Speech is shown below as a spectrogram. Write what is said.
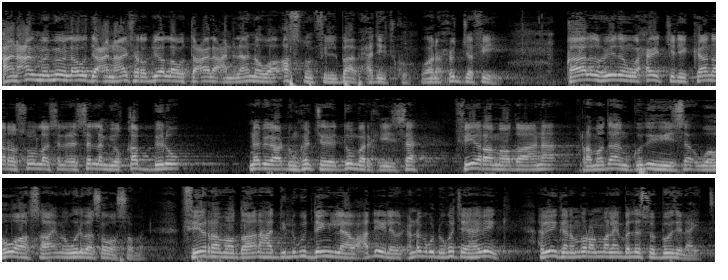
can camr maymuun اwdi can caaisha radi الlahu tacalى canha lannahu waa asl fi اlbaab xadiidku waana xuja fiih qaalad hooyadan waxay tidhi kaana rasuul lah sal slam yuqabilu nabigaa dhunkan jiray dumarkiisa fii ramadaana ramadaan gudihiisa wa huwa saa'ima weliba isagoo soman fii ramadaana haddii lagu dayn laha waxaad dhihi lahayd nabigu dhunkan jiray habeenkii. Habeenkana muran ma lahayn soo boodi lahayd.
